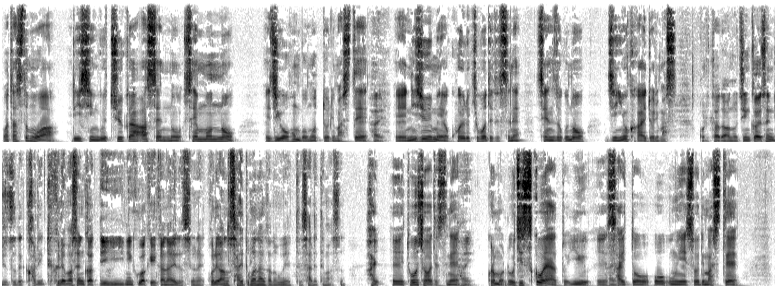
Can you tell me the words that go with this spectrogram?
私どもは、リーシング仲介斡旋の専門のえー事業本部を持っておりまして、はいえー20名を超える規模でですね、専属の人員を抱えております。これただあの人海戦術で借りてくれませんかって言いに行くわけいかないですよね。これあのサイトがなんかの運営ってされてます？はい。えー当社はですね、はいこれもロジスコアという、えーサイトを運営しておりまして、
